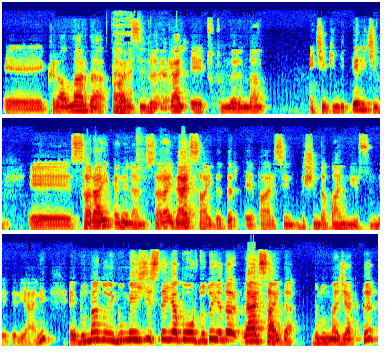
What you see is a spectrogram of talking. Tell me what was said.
E, krallar da Paris'in evet. radikal e, tutumlarından e, çekindikleri için e, saray en önemli saray Versay'dadır. E, Paris'in dışında banliyösündedir yani. E, bundan dolayı bu mecliste ya Bordo'da ya da Versay'da bulunacaktı.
